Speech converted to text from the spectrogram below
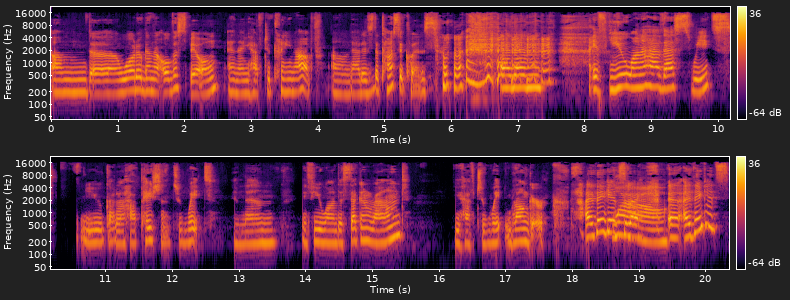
um, the water gonna overspill, and then you have to clean up. Um, that is the consequence. and then, if you want to have that sweets, you gotta have patience to wait. And then, if you want the second round, you have to wait longer. I think it's wow. like uh, I think it's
